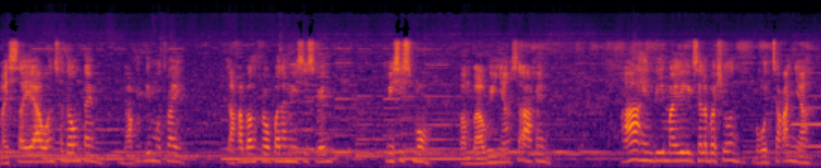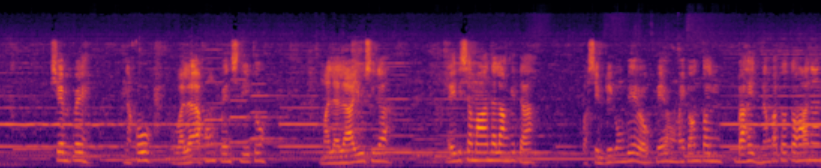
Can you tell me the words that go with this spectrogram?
May sayawan sa downtime. Bakit di mo try? Wala ka bang tropa na misis rin? Misis mo, pambawi niya sa akin. Ah, hindi mahilig sa labas yun. Bukod sa kanya. Siyempre, naku, wala akong friends dito. Malalayo sila. Eh di samahan na lang kita. Pasimple kong biro, pero may kaunting bahid ng katotohanan.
